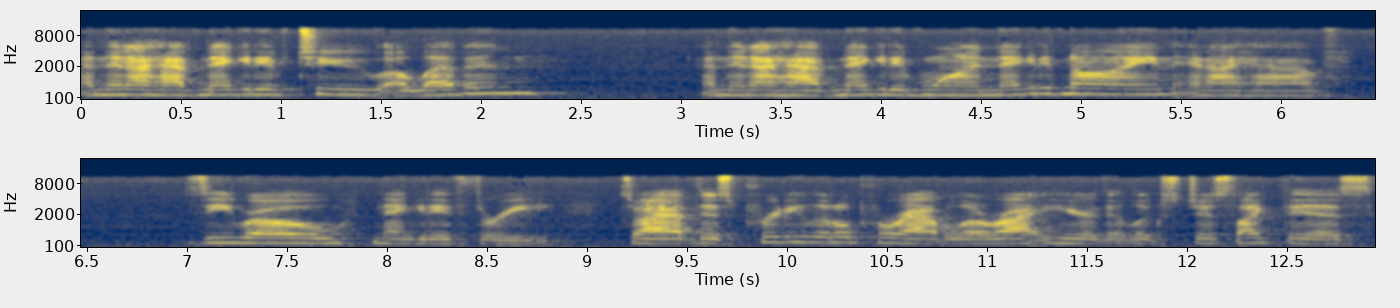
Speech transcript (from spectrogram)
and then I have negative 2, 11, and then I have negative 1, negative 9, and I have 0, negative 3. So I have this pretty little parabola right here that looks just like this.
